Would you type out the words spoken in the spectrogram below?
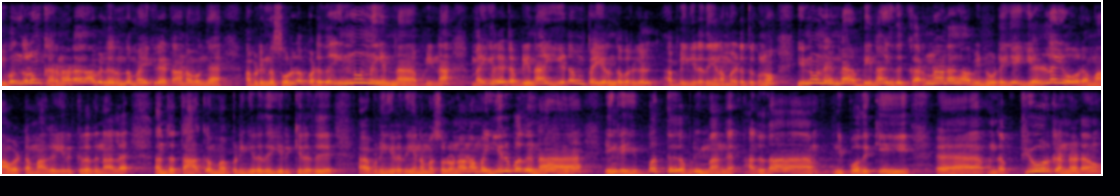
இவங்களும் கர்நாடகாவிலிருந்து மைக்ரேட் ஆனவங்க அப்படின்னு சொல்லப்படுது. இன்னொன்று என்ன அப்படின்னா மைக்ரேட் அப்படின்னா இடம் பெயர்ந்தவர்கள் அப்படிங்கிறதையும் நம்ம எடுத்துக்கணும். இன்னொன்று என்ன அப்படின்னா இது கர்நாடகாவினுடைய எல்லையோர மாவட்டமாக இருக்கிறதுனால அந்த தாக்கம் அப்படிங்கிறது இருக்கிறது அப்படிங்கிறதையும் நம்ம சொல்லணும். நம்ம இருபதுனா இங்கே இப்பத்து அப்படிம்பாங்க. அதுதான் இப்போதைக்கு அந்த பியூர் கன்னடம்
